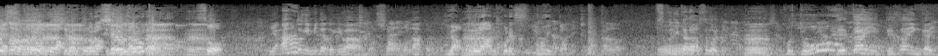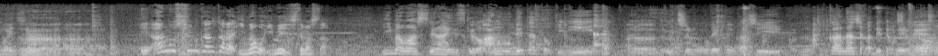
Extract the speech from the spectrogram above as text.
そうそう。う。ん白黒。白黒か。うん。そう。いやあの時見た時はもうしょうもなと思いましいや俺あれこれすごいと思う。たあの作り方はすごいと思う。これどうやデってザインデザインがいまいちや。うん。うん。えあの瞬間から今をイメージしてました？今はしてないですけどあの出た時にうちも出てたしうん他何社か出てましたよね。出てた。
